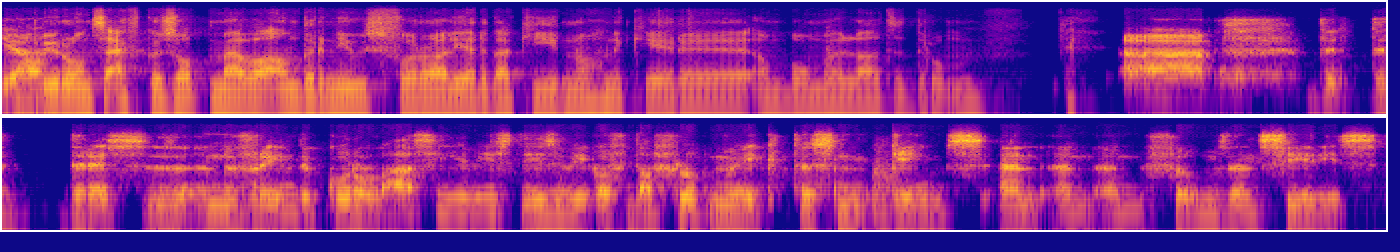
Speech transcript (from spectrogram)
Ja, ons even op met wat ander nieuws vooraleer dat ik hier nog een keer eh, een bom wil laten droppen. Ah, de- de- er is een vreemde correlatie geweest deze week, of de afgelopen week, tussen games en, en, en films en series.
